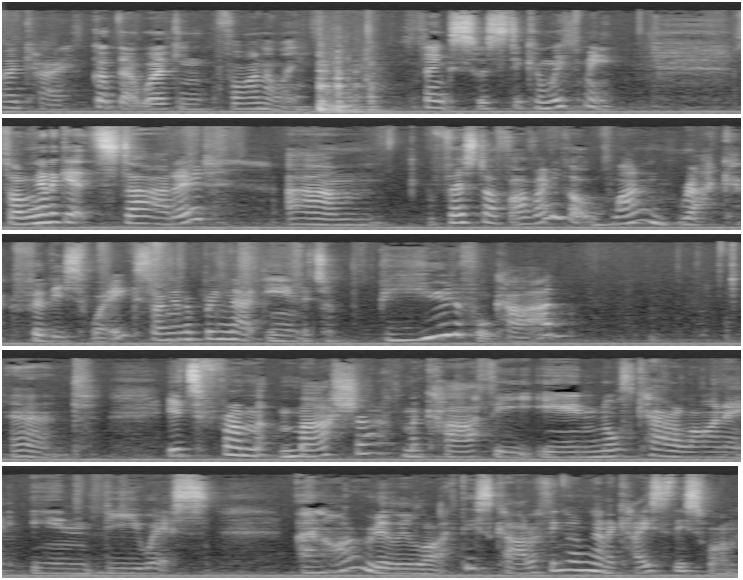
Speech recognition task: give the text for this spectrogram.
Okay, got that working finally. Thanks for sticking with me. So I'm going to get started. Um, first off, I've only got one rack for this week, so I'm going to bring that in. It's a beautiful card, and it's from Marsha McCarthy in North Carolina in the US and I really like this card. I think I'm going to case this one.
